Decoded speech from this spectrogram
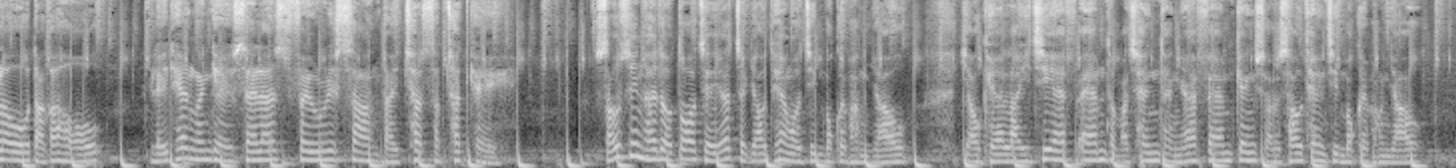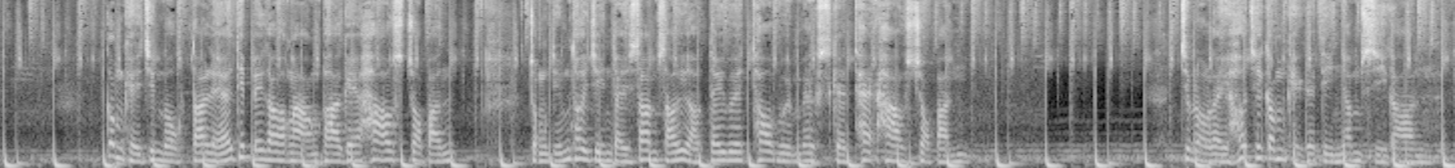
Hello，大家好，你听紧嘅《Sellers Favorite Song》第七十七期。首先喺度多谢一直有听我节目嘅朋友，尤其系荔枝 FM 同埋蜻蜓 FM 经常收听节目嘅朋友。今期节目带嚟一啲比较硬派嘅 House 作品，重点推荐第三首由 David Top Remix 嘅 Tech House 作品。接落嚟开始今期嘅电音时间。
